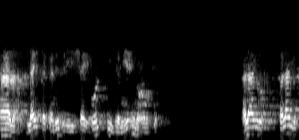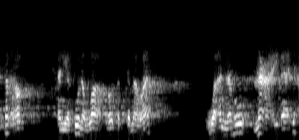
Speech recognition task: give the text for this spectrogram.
هذا ليس كمثله شيء في جميع نعوته. فلا فلا يستغرب أن يكون الله فوق السماوات وأنه مع عباده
